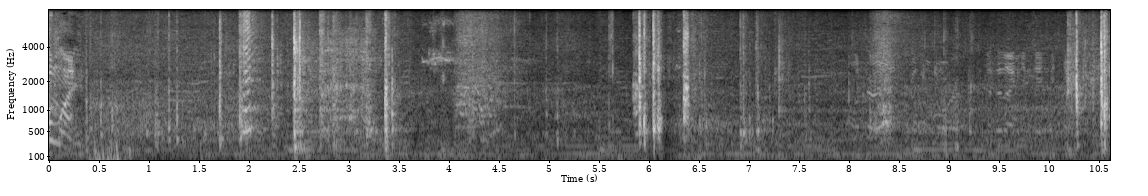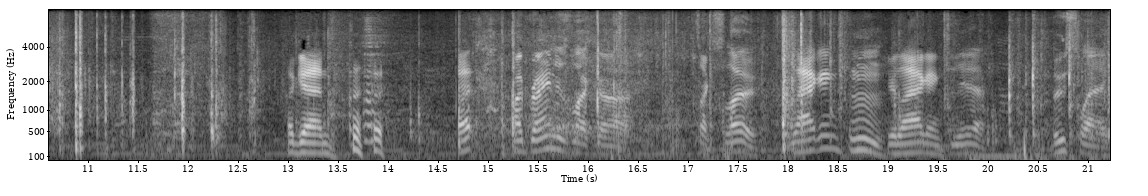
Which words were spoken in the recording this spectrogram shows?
Oh my! Again. what? My brain is like, uh, it's like slow. Lagging? Mm. You're lagging. Yeah. Boost lag.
